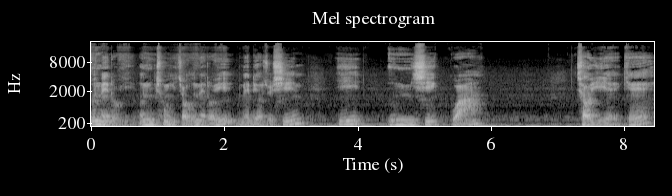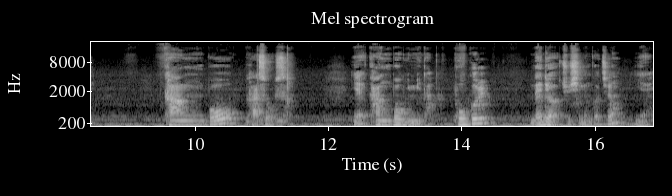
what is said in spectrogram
은혜로이 은총이죠. 은혜로이 내려주신 이 음식과 저희에게 강복하소서. 예, 강복입니다. 복을 내려주시는 거죠. 예.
